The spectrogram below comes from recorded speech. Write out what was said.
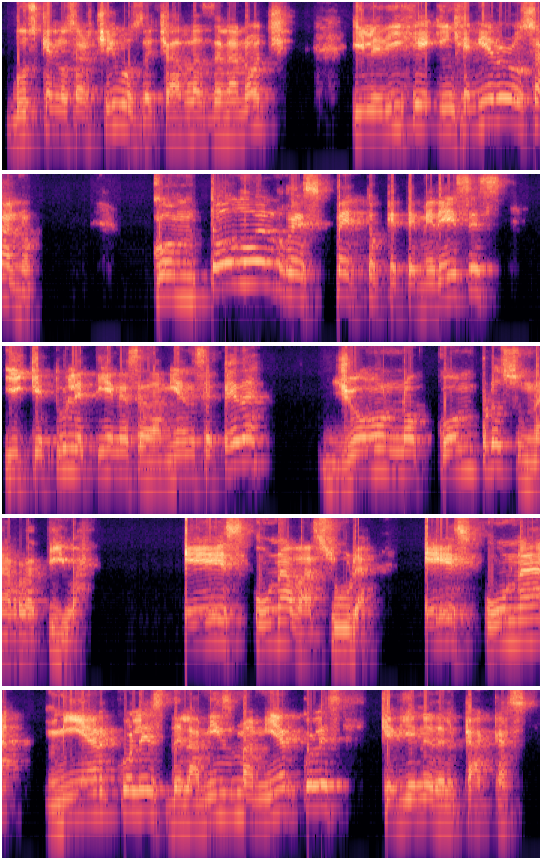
busquen los archivos de charlas de la noche. Y le dije, ingeniero Lozano, con todo el respeto que te mereces y que tú le tienes a Damián Cepeda, yo no compro su narrativa. Es una basura, es una miércoles de la misma miércoles que viene del cacas.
